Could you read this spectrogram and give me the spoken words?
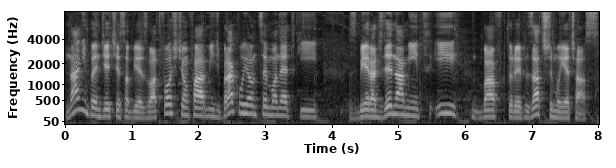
Na nim będziecie sobie z łatwością farmić brakujące monetki, zbierać dynamit i buff, który zatrzymuje czas.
